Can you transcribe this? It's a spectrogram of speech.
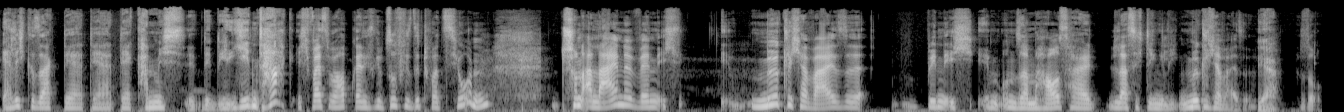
Ehrlich gesagt, der, der, der kann mich der- jeden Tag, ich weiß überhaupt gar nicht, es gibt so viele Situationen, schon alleine, wenn ich möglicherweise bin ich in unserem Haushalt, lasse ich Dinge liegen. Möglicherweise. Ja. So,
